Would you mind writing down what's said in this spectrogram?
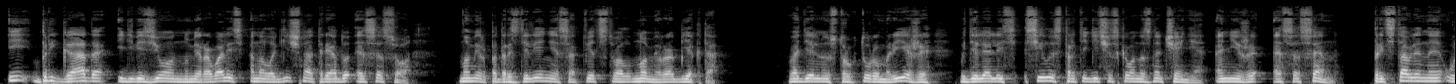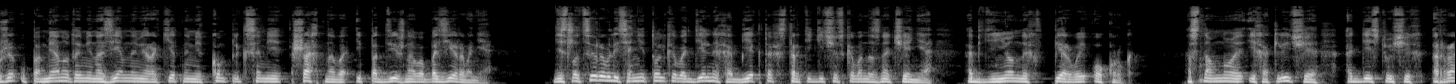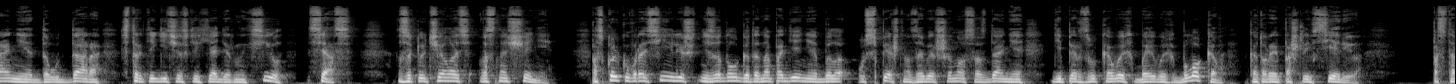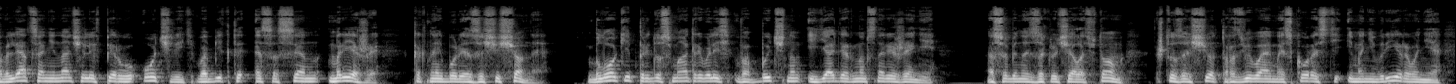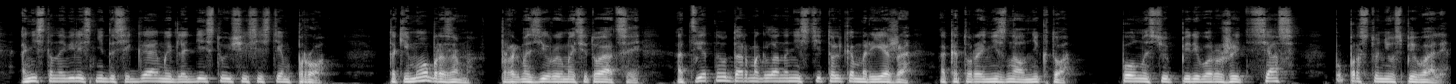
И бригада, и дивизион нумеровались аналогично отряду ССО. Номер подразделения соответствовал номеру объекта. В отдельную структуру мрежи выделялись силы стратегического назначения, они же ССН, представленные уже упомянутыми наземными ракетными комплексами шахтного и подвижного базирования – Дислоцировались они только в отдельных объектах стратегического назначения, объединенных в первый округ. Основное их отличие от действующих ранее до удара стратегических ядерных сил СЯС заключалось в оснащении. Поскольку в России лишь незадолго до нападения было успешно завершено создание гиперзвуковых боевых блоков, которые пошли в серию, поставляться они начали в первую очередь в объекты ССН мрежи, как наиболее защищенные. Блоки предусматривались в обычном и ядерном снаряжении. Особенность заключалась в том, что за счет развиваемой скорости и маневрирования они становились недосягаемы для действующих систем ПРО. Таким образом, в прогнозируемой ситуации ответный удар могла нанести только мрежа, о которой не знал никто. Полностью перевооружить СЯС попросту не успевали.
